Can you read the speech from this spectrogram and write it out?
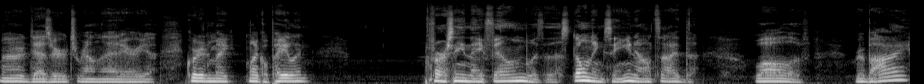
uh, deserts around that area. According to Michael Palin, first scene they filmed was the stoning scene outside the wall of Ribat.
